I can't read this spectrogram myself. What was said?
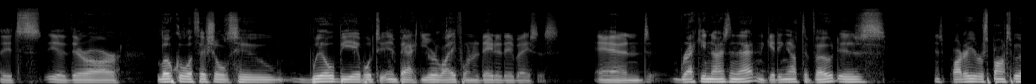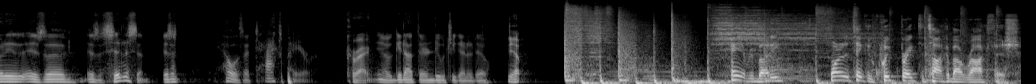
it's you know, there are local officials who will be able to impact your life on a day to day basis, and recognizing that and getting out the vote is is part of your responsibility as a as a citizen, as a hell as a taxpayer. Correct. You know, get out there and do what you got to do. Yep. Hey, everybody. Wanted to take a quick break to talk about Rockfish.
